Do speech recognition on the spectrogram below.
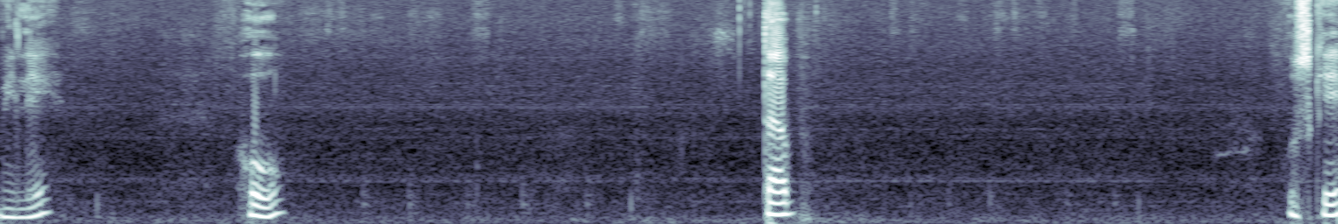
मिले हो तब उसके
